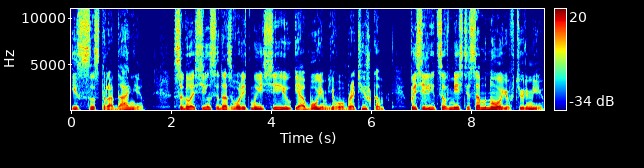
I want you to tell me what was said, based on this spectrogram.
из сострадания согласился дозволить Моисею и обоим его братишкам поселиться вместе со мною в тюрьме.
